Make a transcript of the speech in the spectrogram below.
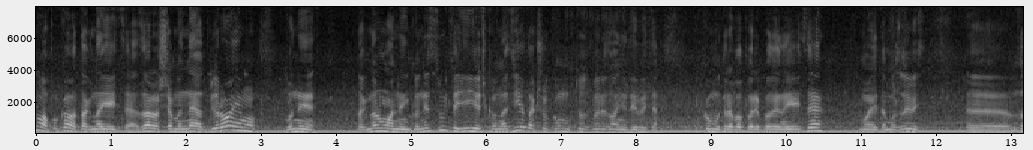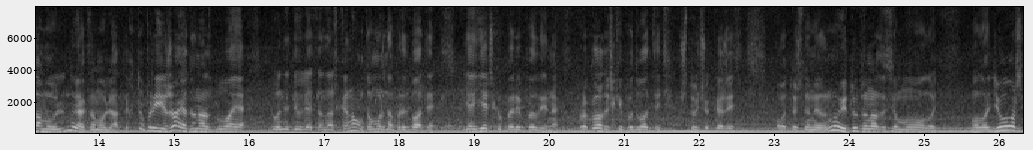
Ну а поки отак на яйце. Зараз ще ми не відбираємо, вони так нормальненько несуться. Яєчко в нас є, так що кому хто з Березані дивиться кому треба перепелине яйце, маєте можливість е, замов... ну, як замовляти. Хто приїжджає до нас, буває, вони дивляться наш канал, то можна придбати яєчко перепелине. Прокладочки по 20 штучок, кажуть. О, точно не. Ну і тут у нас ось молодь. Молодіж.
